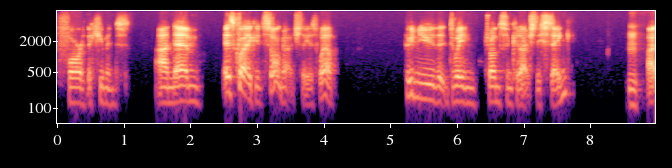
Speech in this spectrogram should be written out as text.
for the humans. And um, it's quite a good song actually as well who knew that Dwayne Johnson could actually sing? Mm. I,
